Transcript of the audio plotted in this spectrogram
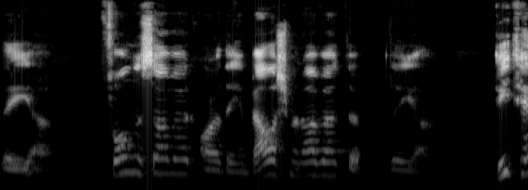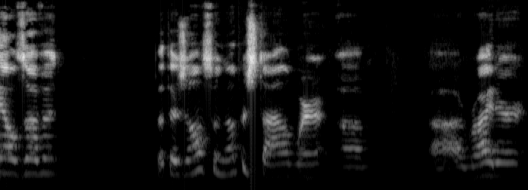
the um, fullness of it or the embellishment of it, the the uh, details of it. But there's also another style where um, uh, a writer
